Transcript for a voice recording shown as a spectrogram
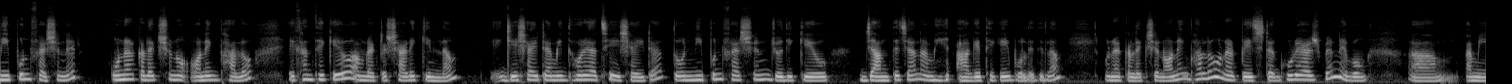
নিপুণ ফ্যাশনের ওনার কালেকশনও অনেক ভালো। এখান থেকেও আমরা একটা শাড়ি কিনলাম। যে শাড়িটা আমি ধরে আছি এই শাড়িটা। তো নিপুণ ফ্যাশন যদি কেউ জানতে চান, আমি আগে থেকেই বলে দিলাম। ওনার কালেকশন অনেক ভালো, ওনার পেজটা ঘুরে আসবেন এবং, আমি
